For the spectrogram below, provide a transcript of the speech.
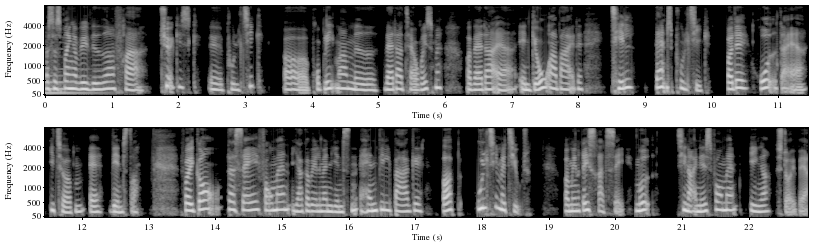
Og så springer vi videre fra tyrkisk øh, politik og problemer med, hvad der er terrorisme og hvad der er NGO-arbejde, til dansk politik og det råd, der er i toppen af Venstre. For i går, der sagde formand Jakob Ellemann Jensen, at han ville bakke op ultimativt om en rigsretssag mod sin egen næstformand, Inger Støjberg.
